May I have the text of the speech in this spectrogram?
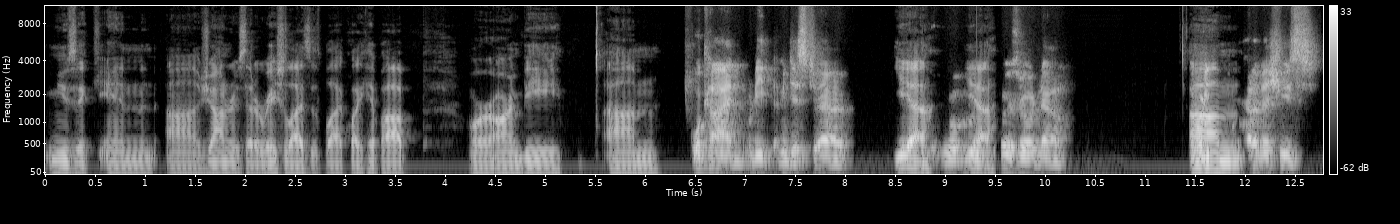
music in uh, genres that are racialized as black, like hip hop or R and B. Um, what kind? What do you? I mean, just uh, yeah, who, who, yeah. Who's road now? What, um, what kind of issues?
